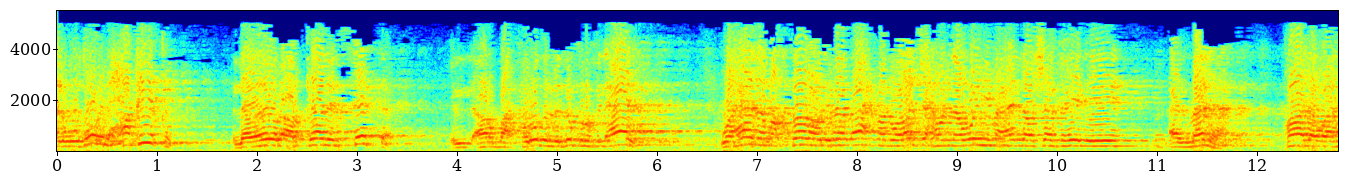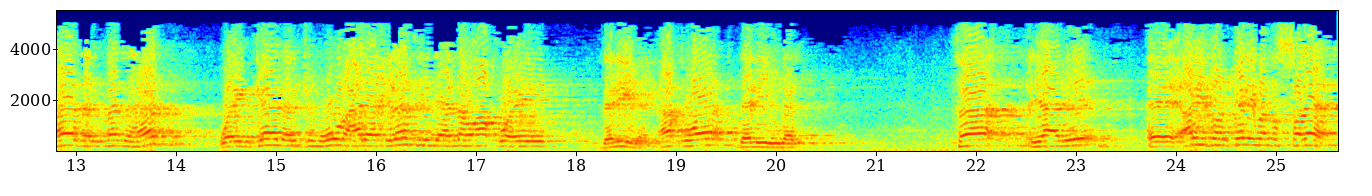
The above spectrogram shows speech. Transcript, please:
الوضوء الحقيقي. اللي هو الأركان الستة الأربع فروض اللي ذكروا في الآية. وهذا ما اختاره الإمام أحمد ورجحه النووي مع إنه شافعي الايه المذهب. قال وهذا المذهب وإن كان الجمهور على خلافه لأنه أقوى إيه؟ دليلا. أقوى دليلا. فيعني آه، أيضا كلمة الصلاة.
